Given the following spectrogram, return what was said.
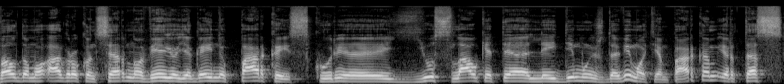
valdomo agrokoncerno vėjo jėgainių parkais, kur jūs laukiate leidimų išdavimo tiem parkam ir tas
